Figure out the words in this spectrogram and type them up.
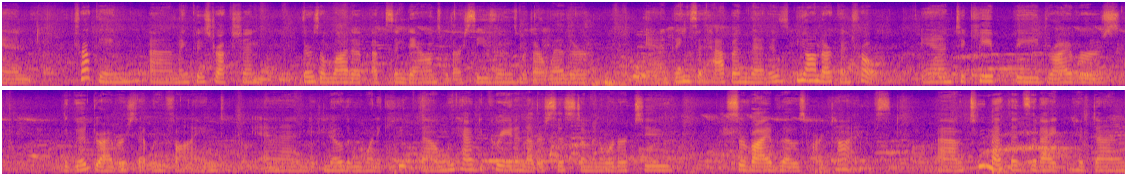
in trucking um, and construction, there's a lot of ups and downs with our seasons, with our weather, and things that happen that is beyond our control. And to keep the drivers, the good drivers that we find, and know that we want to keep them, we had to create another system in order to survive those hard times. Um, two methods that I have done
